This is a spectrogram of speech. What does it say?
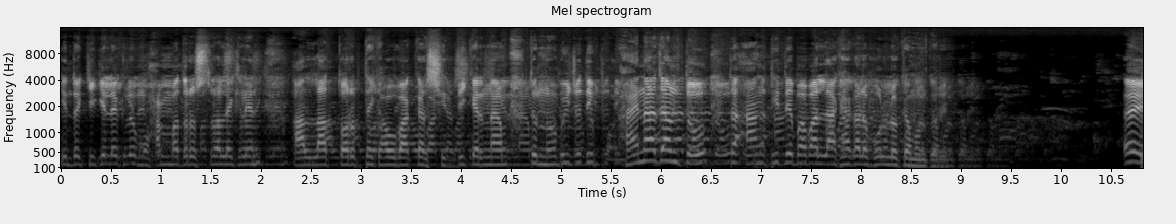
কিন্তু কি কি লিখলো? মোহাম্মদ রসুল্লাহ লিখলেন, আল্লাহর তরফ থেকে আবু বাক্কার সিদ্দিকের নাম। তো নবী যদি পড়ায় না জানতো, তা আংটিতে বাবা লেখা গেল, বলল কেমন করে? এই,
